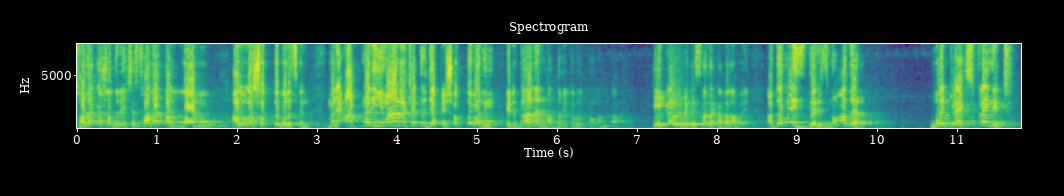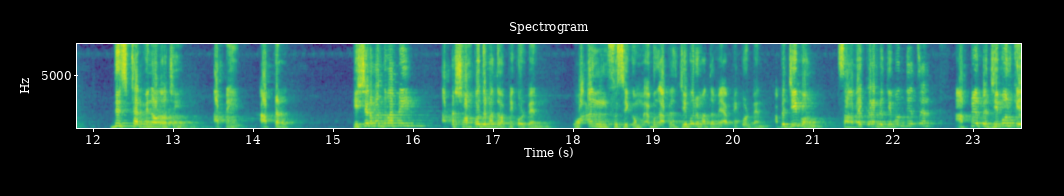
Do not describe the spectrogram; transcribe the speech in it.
সদাকা শব্দ হচ্ছে সাদাকা আল্লাহ আল্লাহ সত্য বলেছেন। মানে আপনার ইমানের ক্ষেত্রে যে আপনি সত্যবাদী, এটা দানের মাধ্যমে কেবল প্রমাণ পায় এই কারণে এটাকে সাদাকা বলা হয়। Otherwise there is no other way to explain it this terminology আপনি, আপনার কিসের মাধ্যমে আপনি? আপনার সম্পদের মাধ্যমে আপনি করবেন। ওয়া আনফুসিকুম, এবং আপনার জীবনের মাধ্যমে আপনি করবেন। আপনার জীবন সাহাবাই জীবন দিয়েছেন। আপনি আপনার জীবনকে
